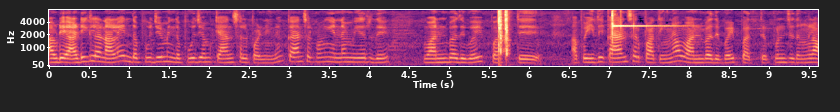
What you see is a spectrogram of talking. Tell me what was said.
அப்படி அடிக்கலனால இந்த பூஜ்ஜியம் இந்த பூஜ்ஜியம் கேன்சல் பண்ணின்னு கேன்சல் பண்ணி என்ன மீறுது? ஒன்பது பை பத்து. அப்போ இதுக்கு ஆன்சர் பார்த்தீங்கன்னா ஒன்பது பை பத்து. புரிஞ்சுதுங்களா?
